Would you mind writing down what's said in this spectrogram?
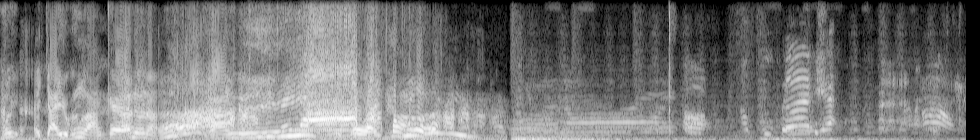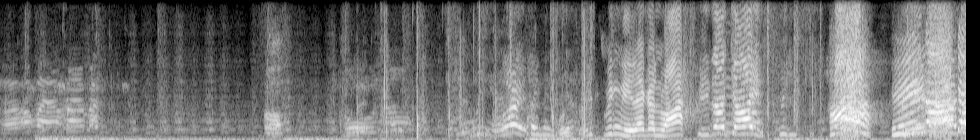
เฮ้ยไอ้ใจอยู่ข้างหลังแกเนี่ยน่ะทางนี้โอ้ยบ้าเฮ้ยวิ่งหนีอะไรกันวะผีตาใจฮะผีตาใจ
